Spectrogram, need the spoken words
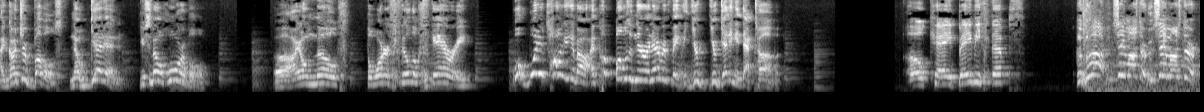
I got your bubbles. Now get in. You smell horrible. Uh, I don't know. The water still looks scary. What, what are you talking about? I put bubbles in there and everything. You're, you're getting in that tub. Okay, baby steps. ah! Sea monster! Sea monster!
